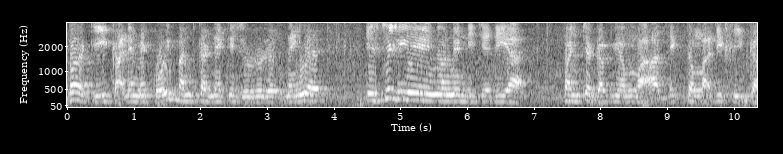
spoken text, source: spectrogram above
पर घी खाने में कोई बंद करने की ज़रूरत नहीं है। इसीलिए इन्होंने नीचे दिया पंचगव्यम महाधिकतम आदि घी का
